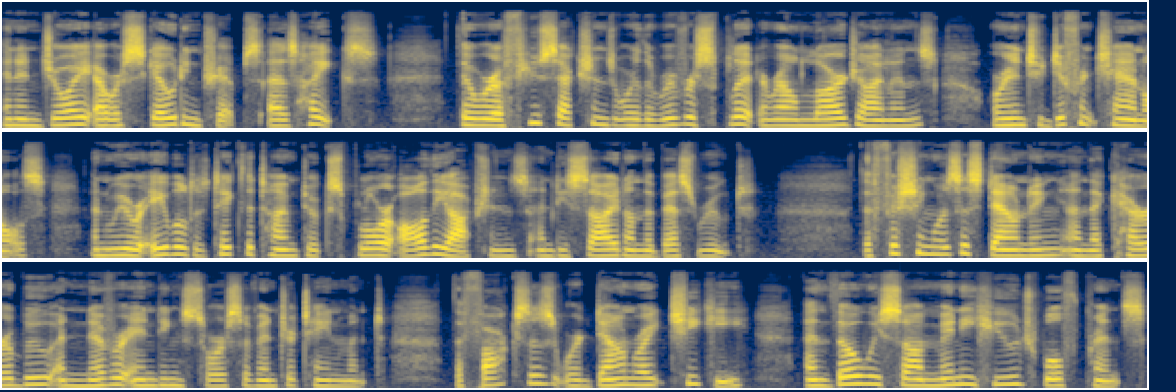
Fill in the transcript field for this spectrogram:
and enjoy our scouting trips as hikes. There were a few sections where the river split around large islands or into different channels, and we were able to take the time to explore all the options and decide on the best route. The fishing was astounding, and the caribou a never ending source of entertainment. The foxes were downright cheeky, and though we saw many huge wolf prints,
